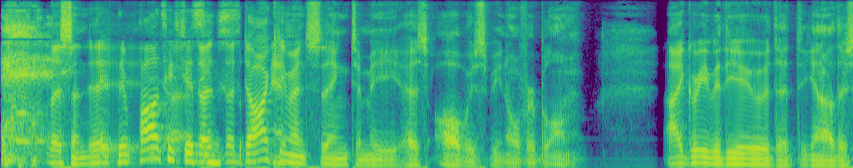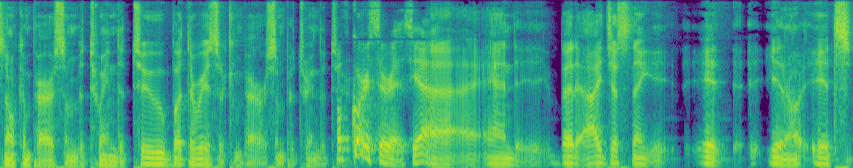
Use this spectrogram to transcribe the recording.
Listen, the, the uh, politics uh, just the, the documents thing to me has always been overblown. I agree with you that you know there's no comparison between the two, but there is a comparison between the two. Of course, there is. Yeah, Uh, and but I just think it, it, you know, it's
